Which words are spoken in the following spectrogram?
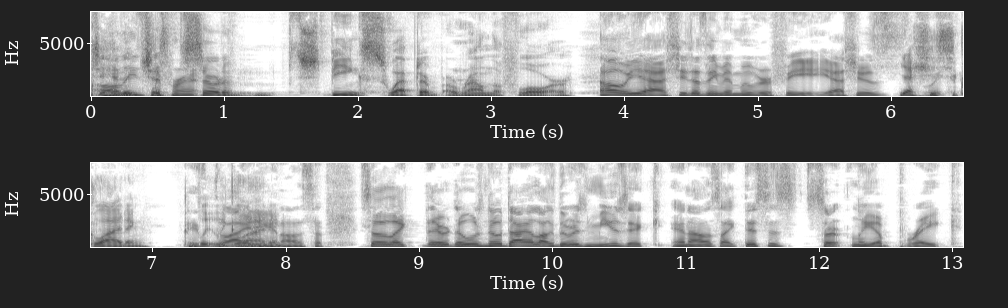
all Janet these just different sort of being swept around the floor. Oh yeah, she doesn't even move her feet. Yeah, she was Yeah, she's gliding. Completely gliding, gliding. and all this stuff. So like there there was no dialogue, there was music, and I was like, this is certainly a break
